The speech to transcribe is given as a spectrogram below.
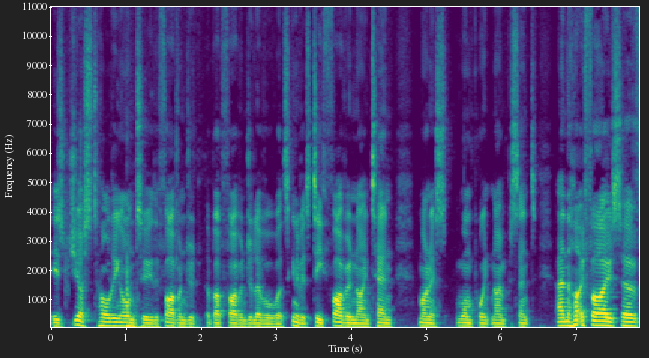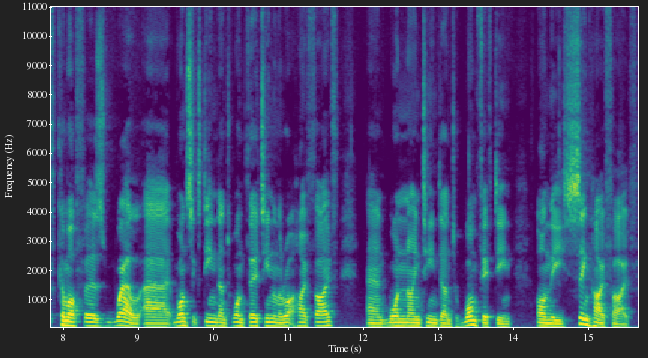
is just holding on to the 500 above 500 level with skin of its teeth, 509.10 minus 1.9%. And the high fives have come off as well, uh, 116 down to 113 on the ROT high five and 119 down to 115 on the Sing high five.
